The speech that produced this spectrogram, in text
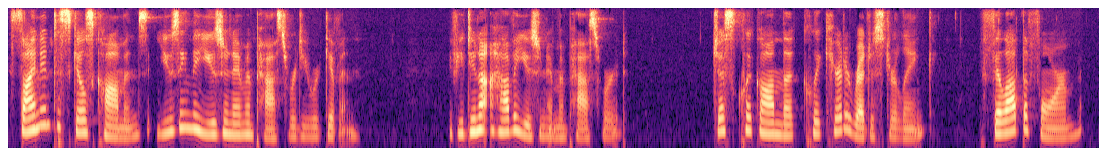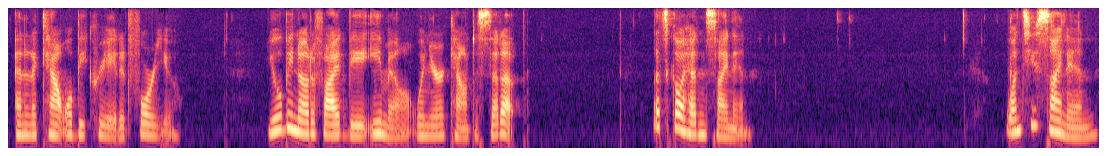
Sign into Skills Commons using the username and password you were given. If you do not have a username and password, just click on the Click here to register link, fill out the form, and an account will be created for you. You will be notified via email when your account is set up. Let's go ahead and sign in. Once you sign in,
